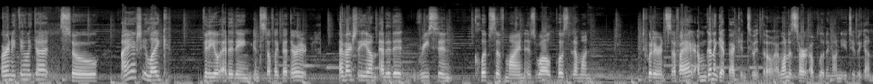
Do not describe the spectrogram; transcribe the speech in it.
or anything like that. So I actually like video editing and stuff like that. There, I've actually um, edited recent clips of mine as well, posted them on Twitter and stuff. I, I'm gonna get back into it though. I want to start uploading on YouTube again.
